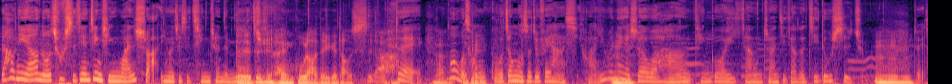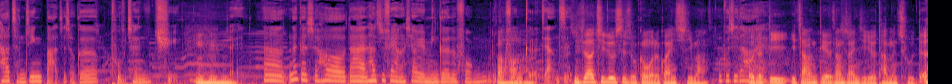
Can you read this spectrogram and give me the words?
然后你也要挪出时间进行玩耍，因为这是青春的秘诀对，这是。很古老的一个导师啊。对 嗯，那我从国中的时候就非常喜欢，因为那个时候我好像听过一张专辑叫做《基督世主》，嗯嗯嗯对他曾经把这首歌谱成曲，嗯嗯嗯对，那那个时候当然他是非常校园民歌的风哦风格这样子，你知道《基督世主》跟我的关系吗？我不知道我的欸。第一张、第二张专辑就是他们出的。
